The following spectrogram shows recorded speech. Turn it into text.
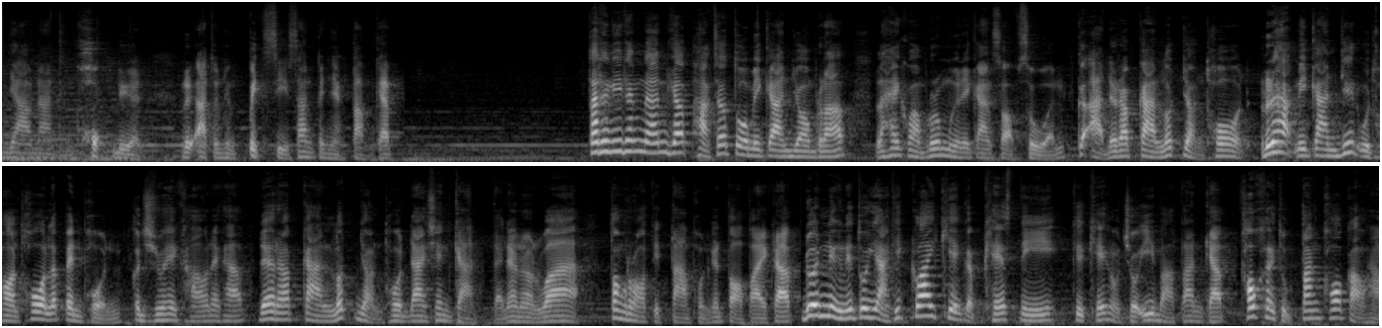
นยาวนานถึง 6 เดือน หรืออาจจนถึงปิดซีซั่นเป็นอย่างต่ำครับ แต่ทั้งนี้ทั้งนั้นครับหากเจ้าตัวมีการยอมรับ และให้ความร่วมมือในการสอบสวน ก็อาจได้รับการลดหย่อนโทษ หรือหากมีการยื่นอุทธรณ์โทษและเป็นผล ก็จะช่วยให้เขานะครับได้รับการลดหย่อนโทษได้เช่นกัน แต่แน่นอนว่าต้องรอติดตามผลกันต่อไปครับ โดยหนึ่งในตัวอย่างที่ใกล้เคียงกับเคสนี้ คือเคสของโจอี้บาตันครับ เขาเคยถูกตั้งข้อกล่าวหา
